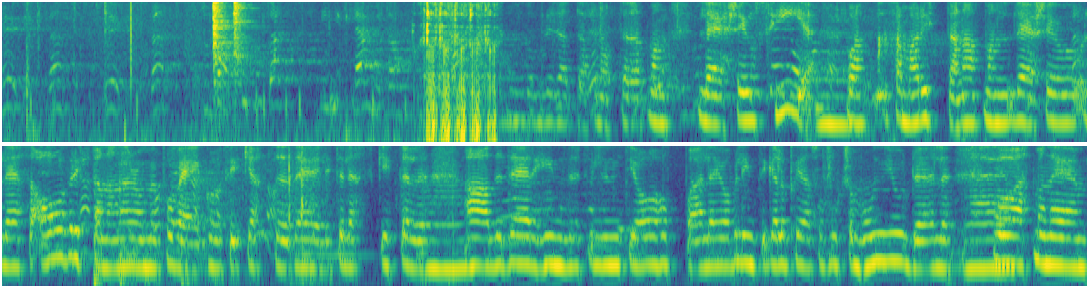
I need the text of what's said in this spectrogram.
Höger, vänster, höger, vänster. Så bara skjuta, inte kläm utan Om de blir rädda för något eller att man lär sig att se och att samma ryttarna, att man lär sig att läsa av ryttarna när de är på väg och tycker att det är lite läskigt eller ah, det där hindret vill inte jag hoppa eller jag vill inte galoppera så fort som hon gjorde eller Nej. och att man är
